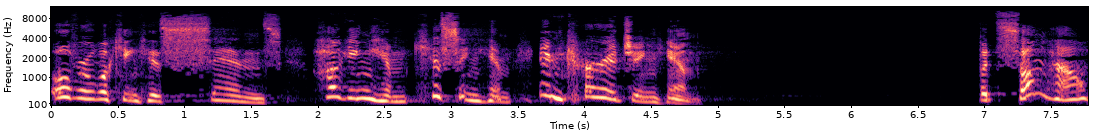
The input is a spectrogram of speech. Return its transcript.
overlooking his sins, hugging him, kissing him, encouraging him. But somehow,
